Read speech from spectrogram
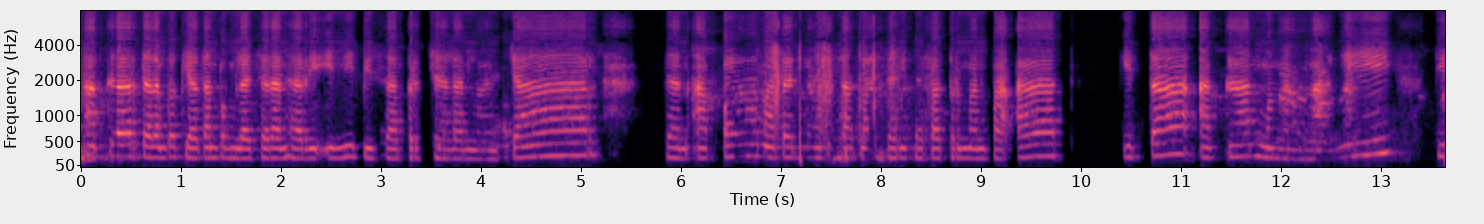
agar dalam kegiatan pembelajaran hari ini bisa berjalan lancar dan apa materi yang kita pelajari dapat bermanfaat, kita akan mengawali di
